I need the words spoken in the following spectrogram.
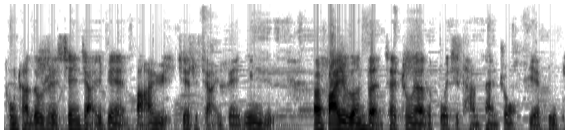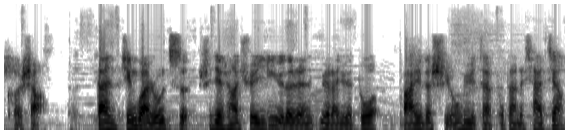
通常都是先讲一遍法语，接着讲一遍英语。而法语文本在重要的国际谈判中也必不可少。但尽管如此，世界上学英语的人越来越多，法语的使用率在不断的下降。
